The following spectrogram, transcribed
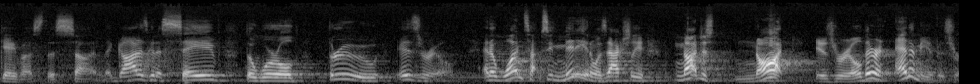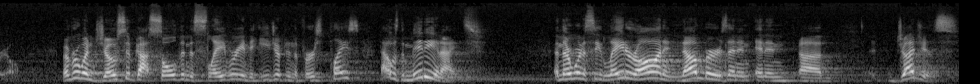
gave us the Son. That God is going to save the world through Israel. And at one time, see, Midian was actually not just not Israel, they're an enemy of Israel. Remember when Joseph got sold into slavery into Egypt in the first place? That was the Midianites. And then we're going to see later on in Numbers and in, and in uh, Judges,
